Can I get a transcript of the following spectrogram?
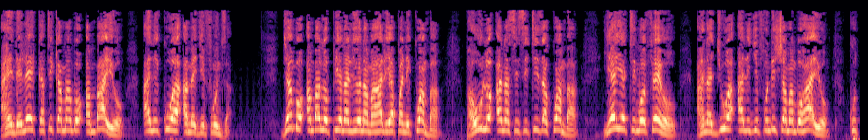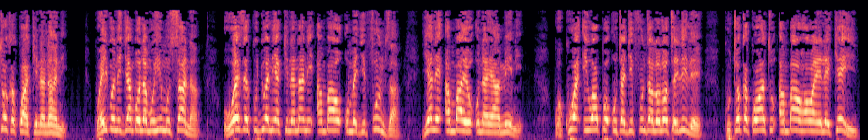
aendelee katika mambo ambayo alikuwa amejifunza. Jambo ambalo pia naliona mahali hapa ni kwamba paulo anasisitiza kwamba yeye timotheo anajua alijifundisha mambo hayo kutoka kwa akina nani. Kwa hivyo ni jambo la muhimu sana uweze kujua ni akina nani ambao umejifunza yale ambayo unayaamini. Kwa kuwa iwapo utajifunza lolote lile kutoka kwa watu ambao hawaelekei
